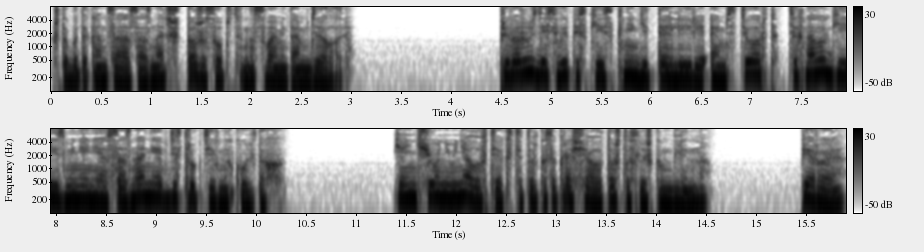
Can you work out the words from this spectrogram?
чтобы до конца осознать, что же, собственно, с вами там делали. Привожу здесь выписки из книги Т. Лири М. Стюарт «Технологии изменения сознания в деструктивных культах». Я ничего не меняла в тексте, только сокращала то, что слишком длинно. Первое.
